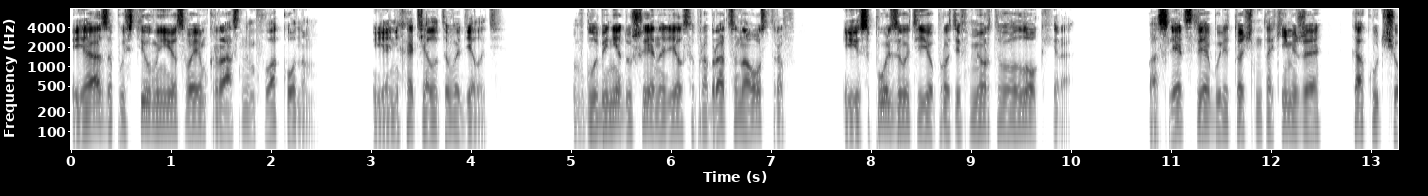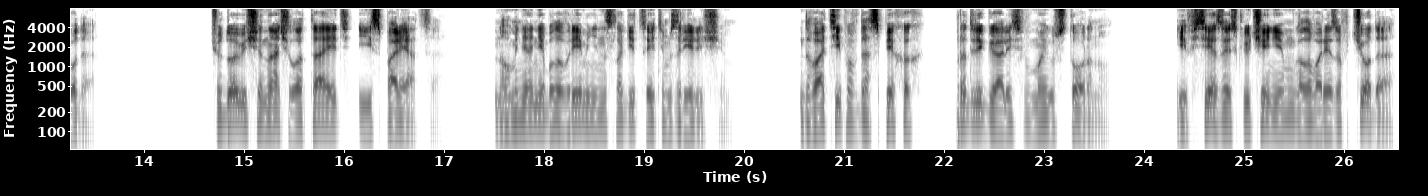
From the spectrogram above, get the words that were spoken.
я запустил в нее своим красным флаконом. Я не хотел этого делать. В глубине души я надеялся пробраться на остров и использовать ее против мертвого Локхера. Последствия были точно такими же, как у Чода. Чудовище начало таять и испаряться. Но у меня не было времени насладиться этим зрелищем. Два типа в доспехах продвигались в мою сторону. И все, за исключением головорезов Чода,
